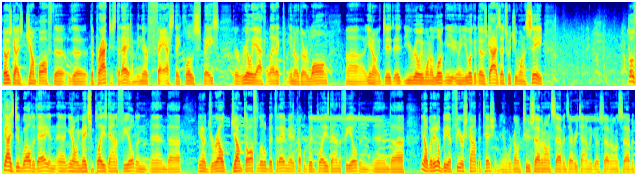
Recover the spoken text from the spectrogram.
those guys jump off the, the, the practice today. I mean, they're fast, they close space, they're really athletic, you know, they're long. Uh, you know, it, it, you really want to look when you look at those guys. That's what you want to see. Both guys did well today, and, and you know we made some plays down the field, and and uh, you know Jarrell jumped off a little bit today, made a couple good plays down the field, and and uh, you know, but it'll be a fierce competition. You know, we're going two seven on sevens every time we go seven on seven.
